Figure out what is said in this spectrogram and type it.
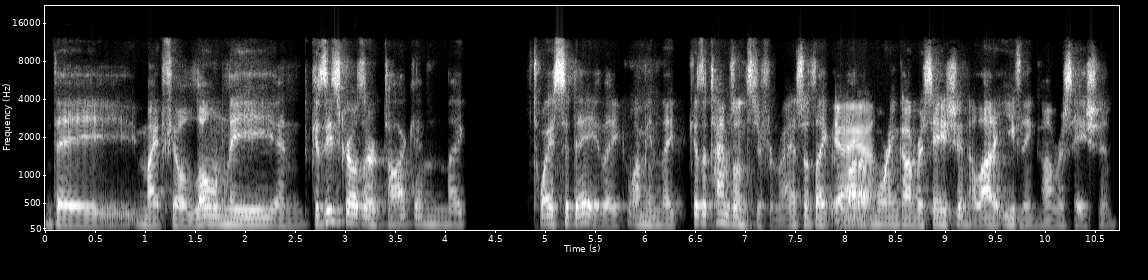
they might feel lonely and because these girls are talking like twice a day like i mean like because the time zone's different right so it's like Yeah, a lot yeah. of morning conversation a lot of evening conversation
